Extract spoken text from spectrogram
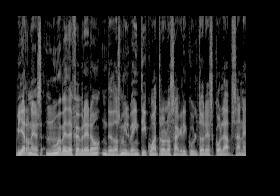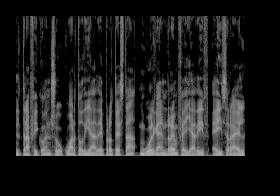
Viernes 9 de febrero de 2024 los agricultores colapsan el tráfico en su cuarto día de protesta, huelga en Renfe y Adif e Israel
